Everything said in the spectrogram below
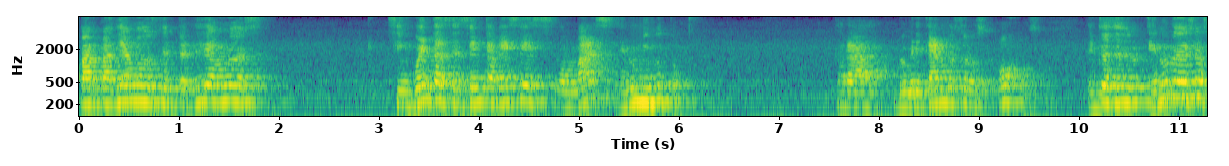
parpadeamos de perdida unas 50, 60 veces o más en un minuto para lubricar nuestros ojos. Entonces, en una de esas,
